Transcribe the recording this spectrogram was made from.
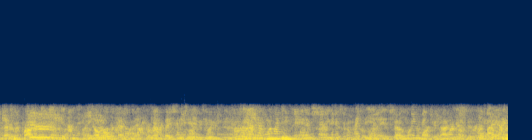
investment properties, a total estimate for renovation to get it to, You're more likely to get and insured than at this price point. CMA to show what the market value is, this full renovation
